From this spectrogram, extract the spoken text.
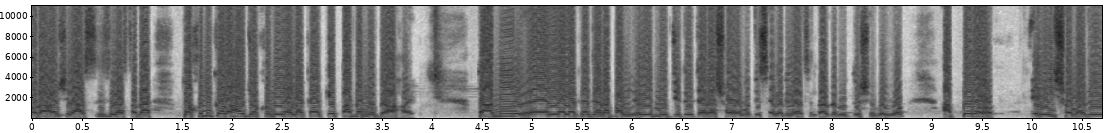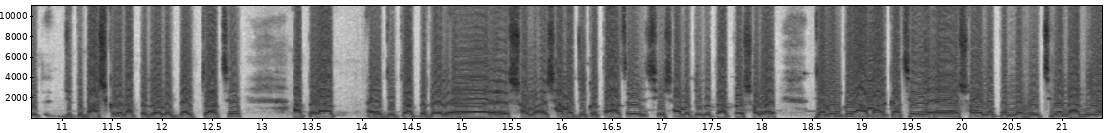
করা হয়, সেই আরসিসি রাস্তাটা তখনই করা হয় যখন এই এলাকাকে প্রাধান্য দেওয়া হয়। তো আমি এই এলাকায় যারা এই মসজিদে যারা সভাপতি সেক্রেটারি আছেন, তাদের উদ্দেশ্যে বলব, আপনারাও এই সমাজে যেহেতু বাস করেন, আপনাদের অনেক দায়িত্ব আছে। আপনারা যেহেতু আপনাদের সামাজিকতা আছে, সেই সামাজিকতা আপনারা সবাই যেমন করে আমার কাছে স্বর্ণপন্ন হয়েছিলেন, আমিও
